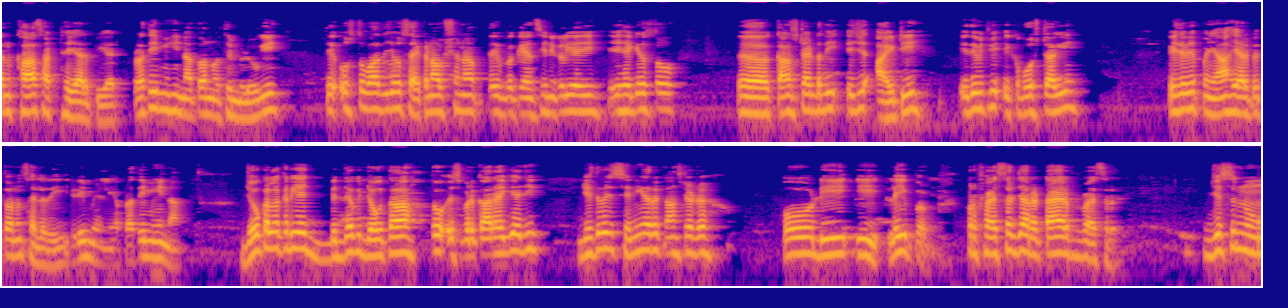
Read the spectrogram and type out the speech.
ਤਨਖਾਹ 60000 ਰੁਪਏ ਪ੍ਰਤੀ ਮਹੀਨਾ ਤੁਹਾਨੂੰ ਉੱਥੇ ਮਿਲੂਗੀ। ਤੇ ਉਸ ਤੋਂ ਬਾਅਦ ਜੋ ਸੈਕੰਡ ਆਪਸ਼ਨ ਤੇ ਵੈਕੈਂਸੀ ਨਿਕਲੀ ਆ ਜੀ। ਇਹ ਹੈਗੀ ਉਸ ਤੋਂ ਕੰਸਟੈਂਟ ਦੀ ਇਹ ਜੀ ਆਈਟੀ ਇਹਦੇ ਵਿੱਚ ਵੀ ਇੱਕ ਪੋਸਟ ਆ ਗਈ। ਇਸ ਦੇ ਵਿੱਚ 50000 ਰੁਪਏ ਤੁਹਾਨੂੰ ਸੈਲਰੀ ਜਿਹੜੀ ਮਿਲਣੀ ਹੈ ਪ੍ਰਤੀ ਮਹੀਨਾ। ਜੋ ਗੱਲ ਕਰੀਏ ਵਿਦਿਅਕ ਯੋਗਤਾ ਤੋਂ ਇਸ ਪ੍ਰਕਾਰ ਹੈਗੀ ਹੈ ਜੀ, ਜਿਸ ਦੇ ਵਿੱਚ ਸੀਨੀਅਰ ਕੰਸਟੈਂਟ ODE ਲਈ ਪ੍ਰੋਫੈਸਰ ਜਾਂ ਰਿਟਾਇਰ ਪ੍ਰੋਫੈਸਰ ਜਿਸ ਨੂੰ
